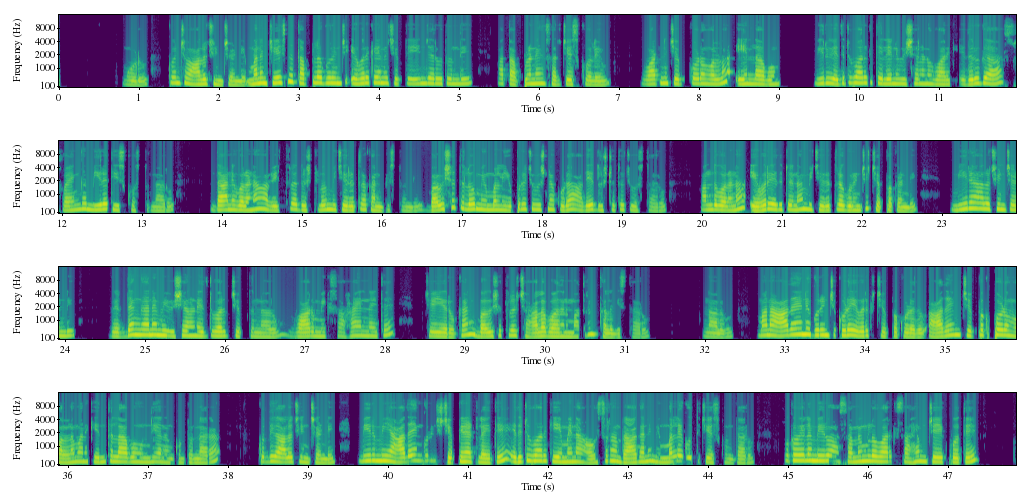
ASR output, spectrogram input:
మూడు కొంచెం ఆలోచించండి. మనం చేసిన తప్పుల గురించి ఎవరికైనా చెప్తే ఏం జరుగుతుంది? ఆ తప్పులనే సరిచేసుకోలేం. వాటిని చెప్పుకోవడం వల్ల ఏం లాభం? మీరు ఎదుటివారికి తెలియని విషయాలను వారికి ఎదురుగా స్వయంగా మీరే తీసుకొస్తున్నారు. దాని వలన ఆ వ్యక్తుల దృష్టిలో మీ చరిత్ర కనిపిస్తుంది. భవిష్యత్తులో మిమ్మల్ని ఎప్పుడు చూసినా కూడా అదే దృష్టితో చూస్తారు. అందువలన ఎవరు ఎదుటైనా మీ చరిత్ర గురించి చెప్పకండి. మీరే ఆలోచించండి. వ్యర్థంగానే మీ విషయాలను ఎదుటివారికి చెప్తున్నారు వారు మీకు సహాయాన్ని అయితే చేయరు కానీ భవిష్యత్తులో చాలా బాధను మాత్రం కలిగిస్తారు. నాలుగు మన ఆదాయాన్ని గురించి కూడా ఎవరికి చెప్పకూడదు. ఆదాయం చెప్పకపోవడం వలన మనకి ఎంత లాభం ఉంది అని అనుకుంటున్నారా? కొద్దిగా ఆలోచించండి. మీరు మీ ఆదాయం గురించి చెప్పినట్లయితే ఎదుటివారికి ఏమైనా అవసరం రాగానే మిమ్మల్నే గుర్తు చేసుకుంటారు. ఒకవేళ మీరు ఆ సమయంలో వారికి సహాయం చేయకపోతే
